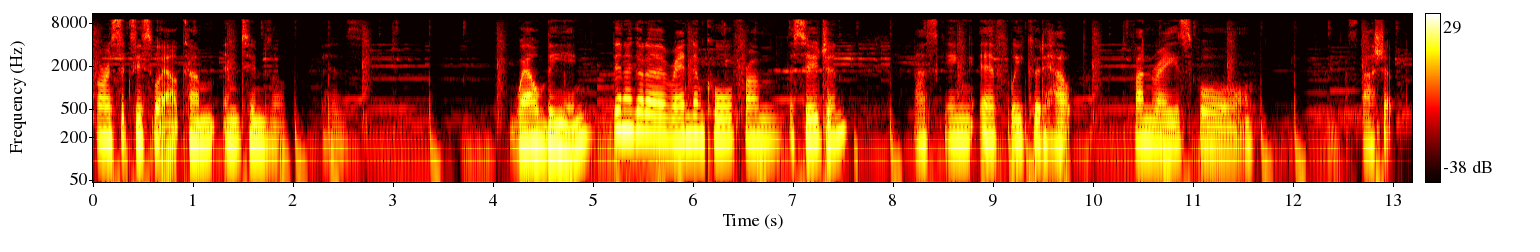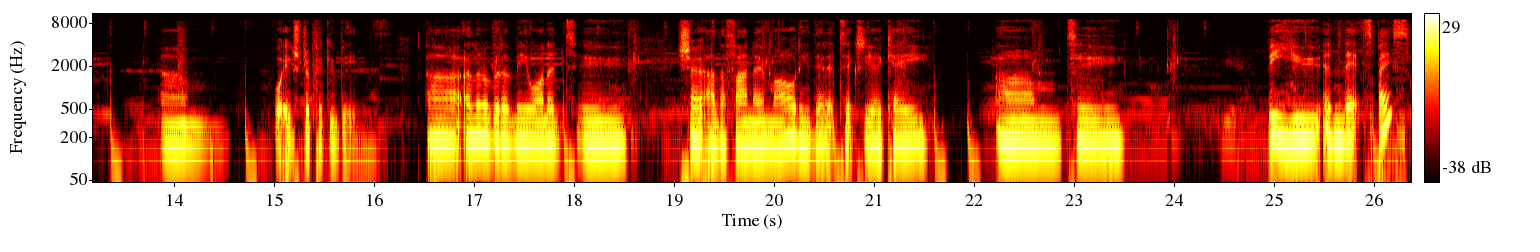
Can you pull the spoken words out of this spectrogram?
for a successful outcome in terms of his well-being. Then I got a random call from the surgeon asking if we could help fundraise for Starship um, for extra piku beds. Uh, a little bit of me wanted to show other whānau Māori that it's actually okay um, to be you in that space.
